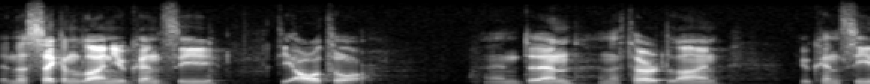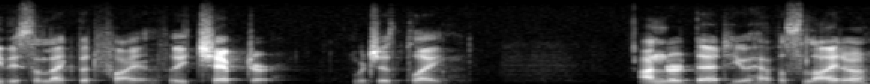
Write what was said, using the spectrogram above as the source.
In the second line you can see the author and then in the third line you can see the selected file, the chapter, which is playing. Under that you have a slider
